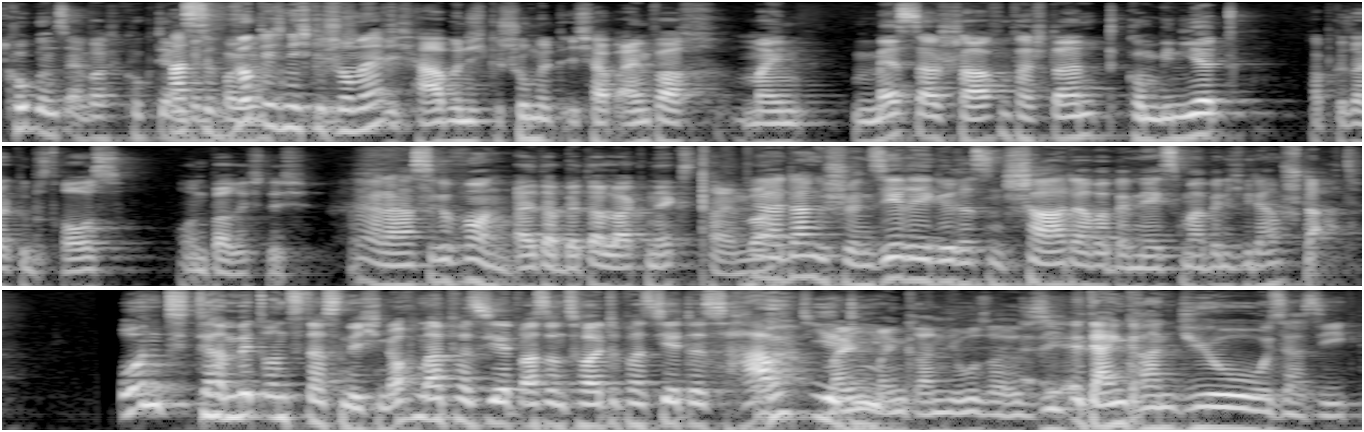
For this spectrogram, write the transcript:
Guck uns einfach, guck dir Hast einfach du wirklich nicht geschummelt? Ich habe nicht geschummelt. Ich habe einfach meinen messerscharfen Verstand kombiniert. Hab gesagt, du bist raus. Und war richtig. Ja, da hast du gewonnen. Alter, better luck next time, wa? Ja, dankeschön. Serie gerissen, schade, aber beim nächsten Mal bin ich wieder am Start. Und damit uns das nicht nochmal passiert, was uns heute passiert ist, habt ihr mein, die... mein grandioser Sieg. Äh, Dein grandioser Sieg.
